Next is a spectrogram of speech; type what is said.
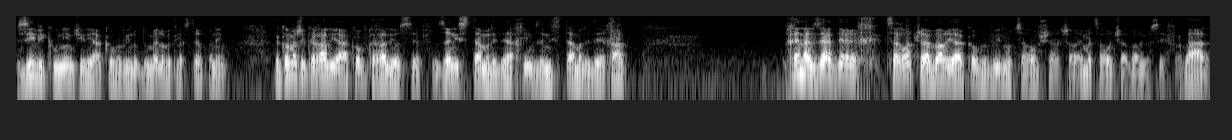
זיו איכונין של יעקב אבינו, דומה לו בקלסתר פנים. וכל מה שקרה ליעקב קרה ליוסף. זה נסתם על ידי אחיו, זה נסתם על ידי אחיו. וכן על זה הדרך צרות שעבר יעקב אבינו. הם הצרות שעבר יוסף. אבל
